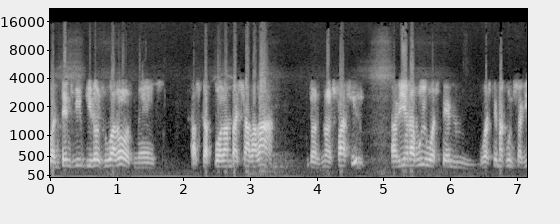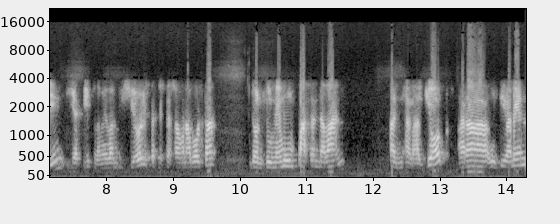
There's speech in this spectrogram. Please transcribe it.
quan tens 22 jugadors més els que poden baixar de l'A, doncs no és fàcil. A dia d'avui ho, estem, ho estem aconseguint i aquí la meva ambició és que aquesta segona volta doncs donem un pas endavant en, en el joc. Ara, últimament,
